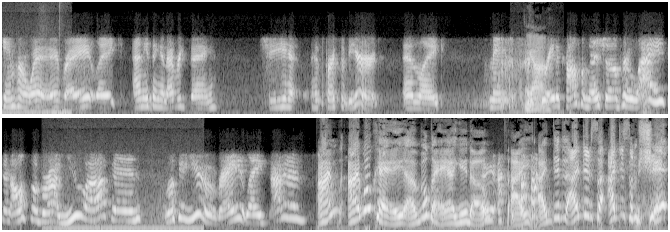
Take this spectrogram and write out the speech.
came her way, right? Like anything and everything, she has persevered and like made a Yeah. great accomplishment of her life and also brought you up and look at you, right? Like that is I'm I'm okay. I'm okay. You know, I I did I did some, I did some shit.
